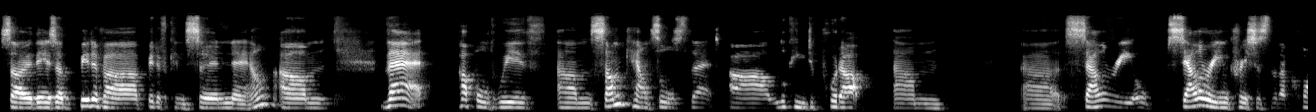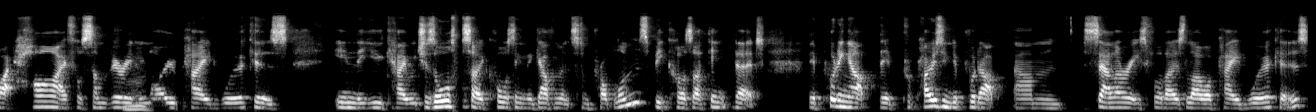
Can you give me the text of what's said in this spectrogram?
So there's a bit of a bit of concern now. Um, that coupled with um, some councils that are looking to put up um, uh, salary or salary increases that are quite high for some very mm. low paid workers in the UK, which is also causing the government some problems because I think that they're putting up, they're proposing to put up um, salaries for those lower paid workers,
